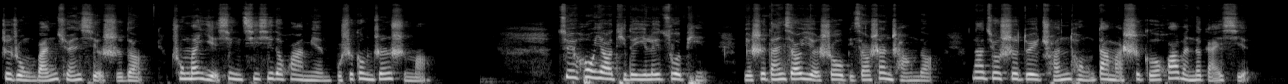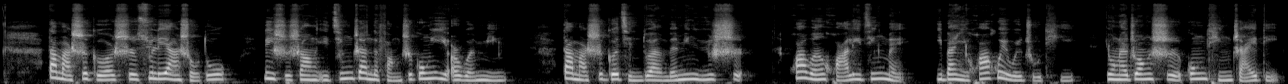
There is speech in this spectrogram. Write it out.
这种完全写实的。充满野性气息的画面不是更真实吗？最后要提的一类作品，也是胆小野兽比较擅长的，那就是对传统大马士革花纹的改写。大马士革是叙利亚首都，历史上以精湛的纺织工艺而闻名。大马士革锦缎闻名于世，花纹华丽精美，一般以花卉为主题，用来装饰宫廷宅邸。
